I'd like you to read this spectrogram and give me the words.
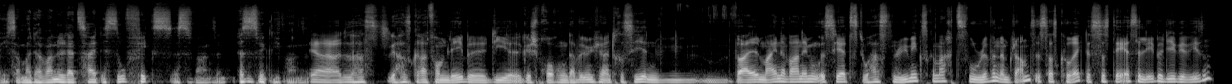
ich sag mal, der Wandel der Zeit ist so fix, es ist Wahnsinn. Es ist wirklich Wahnsinn. Ja, du hast, du hast gerade vom Label-Deal gesprochen. Da würde mich mal interessieren, weil meine Wahrnehmung ist jetzt, du hast einen Remix gemacht zu Riven and Drums. Ist das korrekt? Ist das der erste Label-Deal gewesen?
